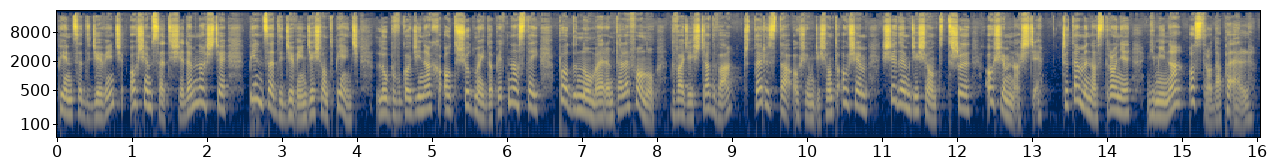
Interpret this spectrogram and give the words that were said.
509 817 595 lub w godzinach od 7 do 15 pod numerem telefonu 22 488 73 18. Czytamy na stronie gminaostroda.pl.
